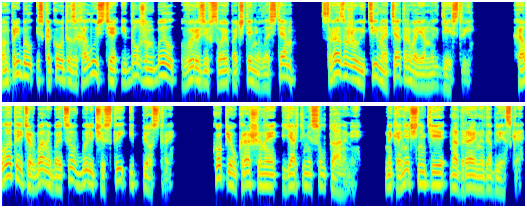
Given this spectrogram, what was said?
Он прибыл из какого-то захолустья и должен был, выразив свое почтение властям, сразу же уйти на театр военных действий. Халаты и тюрбаны бойцов были чисты и пестры. Копья украшены яркими султанами, наконечники надраены до блеска.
